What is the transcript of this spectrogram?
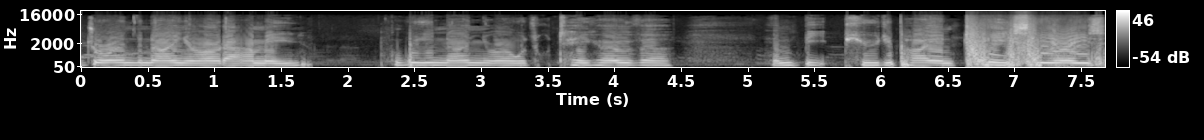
Join the nine-year-old army. We nine-year-olds will take over and beat PewDiePie in T-Series.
